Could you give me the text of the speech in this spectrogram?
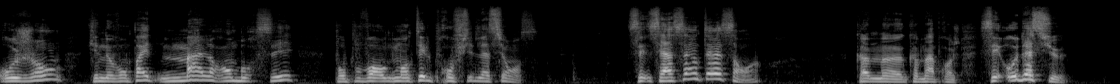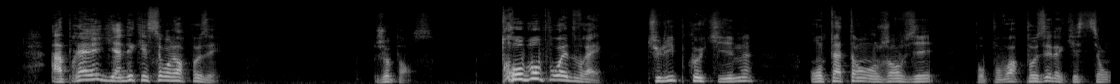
aux gens qui ne vont pas être mal remboursés pour pouvoir augmenter le profit de l'assurance. C'est assez intéressant. Hein comme, euh, comme approche. C'est audacieux. Après, il y a des questions à leur poser. Je pense. Trop beau pour être vrai. Tulipe coquine, on t'attend en janvier pour pouvoir poser la question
